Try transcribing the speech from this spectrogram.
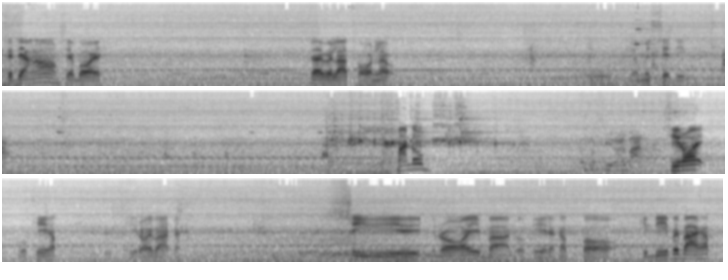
เสร็จยังเนาะเสียบอย ได้เวลาถอนแล้วโอ้ยังไม่เสร็จอีก มานดมทั้งหมดสี่ร้อยบาท 400 โอเคครับ 400 บาทนะ 400 บาท โอเคนะครับ ก็คลิปนี้ บ๊ายบายครับ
